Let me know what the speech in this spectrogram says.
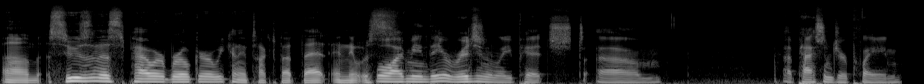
Um, Susan is power broker. We kind of talked about that, and it was Well, I mean, they originally pitched um, a passenger plane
